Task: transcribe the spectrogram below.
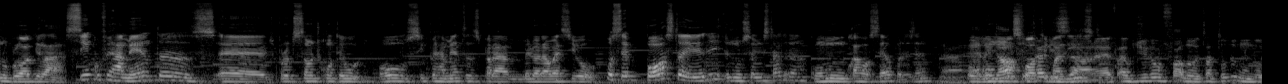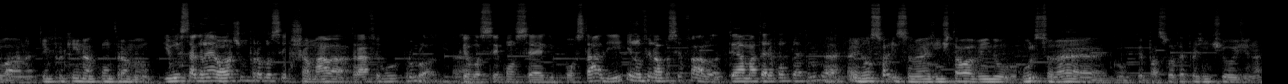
no blog lá, cinco ferramentas é, de produção de conteúdo, ou cinco ferramentas para melhorar o SEO. Você posta ele no seu Instagram, como um carrossel, por exemplo. Ah, Ou é como legal uma foto e uma lista. né? É o que o Digão falou, tá todo mundo lá, né? Tem por quem na contramão. E o Instagram é ótimo para você chamar tráfego pro blog, porque você consegue postar ali e no final você fala, tem a matéria completa no blog. É, e não só isso, né? A gente tava vendo o curso, né? que Passou até pra gente hoje, né?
